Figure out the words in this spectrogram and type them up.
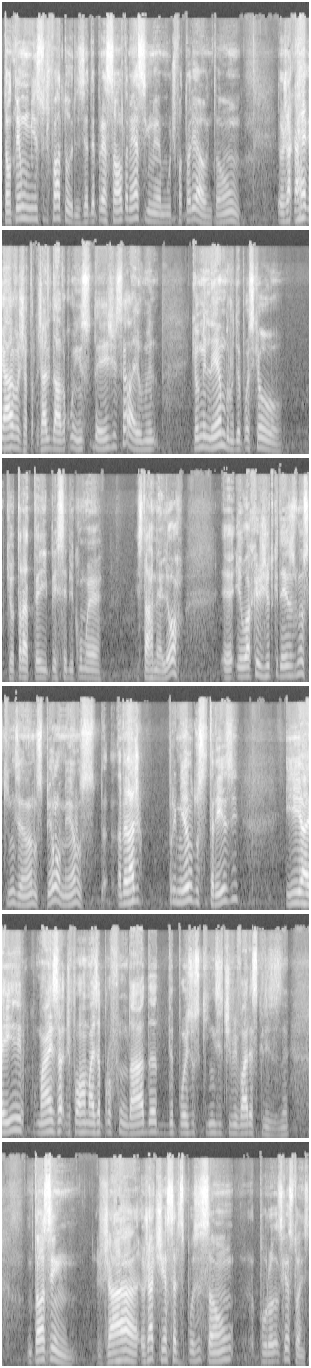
Então tem um misto de fatores. E a depressão também é assim, né? Multifatorial. Então eu já carregava, já, já lidava com isso desde, sei lá, eu me, que eu me lembro, depois que eu, que eu tratei e percebi como é estar melhor, é, eu acredito que desde os meus 15 anos, pelo menos, na verdade, primeiro dos 13, e aí mais de forma mais aprofundada, depois dos 15 tive várias crises, né? Então assim, já eu já tinha essa disposição por outras questões.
